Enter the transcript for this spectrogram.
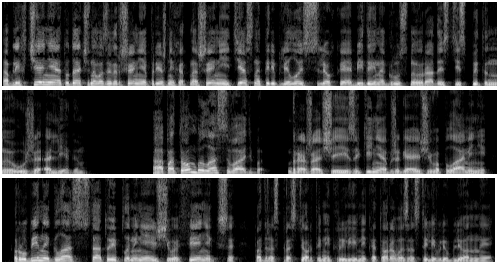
Облегчение от удачного завершения прежних отношений тесно переплелось с легкой обидой на грустную радость, испытанную уже Олегом. А потом была свадьба. Дрожащие языки необжигающего пламени, Рубиный глаз статуи пламенеющего феникса, под распростертыми крыльями которого застыли влюбленные,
